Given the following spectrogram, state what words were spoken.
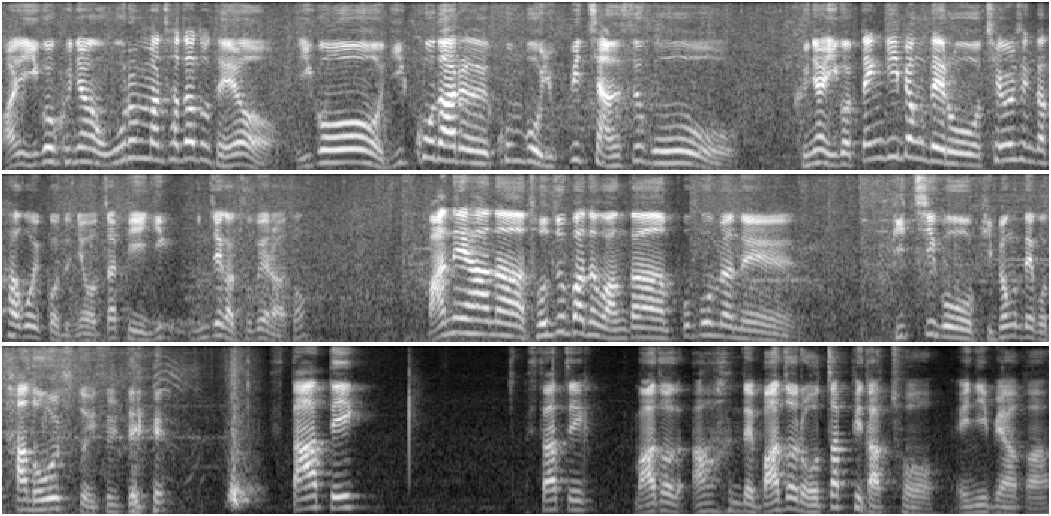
아니 이거 그냥 오른만 찾아도 돼요. 이거 니코다르 콤보 6비치 안 쓰고 그냥 이거 땡기병대로 채울 생각하고 있거든요. 어차피 이 문제가 두 배라서. 만에 하나 저주받은 왕관 뽑으면은 비치고 비병되고 다 넣을 수도 있을 때 스타틱. 스타틱. 마저 아 근데 마저를 어차피 낮춰 애니비아가.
